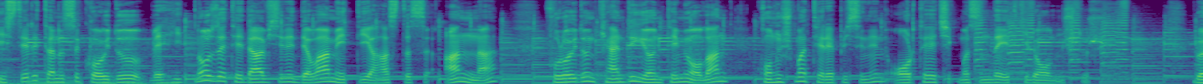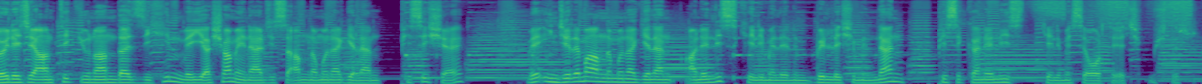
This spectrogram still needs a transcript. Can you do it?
Histeri tanısı koyduğu ve hipnozla tedavisine devam ettiği hastası Anna, Freud'un kendi yöntemi olan konuşma terapisinin ortaya çıkmasında etkili olmuştur. Böylece antik Yunan'da zihin ve yaşam enerjisi anlamına gelen psişe ve inceleme anlamına gelen analiz kelimelerinin birleşiminden psikanaliz kelimesi ortaya çıkmıştır.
